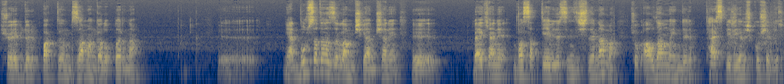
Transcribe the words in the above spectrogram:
Şöyle bir dönüp baktığım zaman galoplarına e, yani Bursa'da hazırlanmış gelmiş. Hani e, belki hani vasat diyebilirsiniz işlerine ama çok aldanmayın derim. Ters bir yarış koşabilir.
